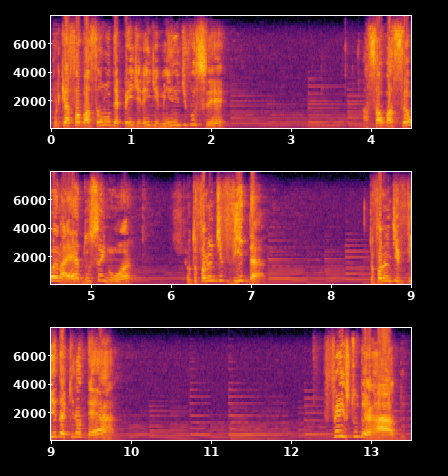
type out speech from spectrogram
Porque a salvação não depende nem de mim nem de você. A salvação ela é do Senhor. Eu estou falando de vida. Estou falando de vida aqui na terra. Fez tudo errado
